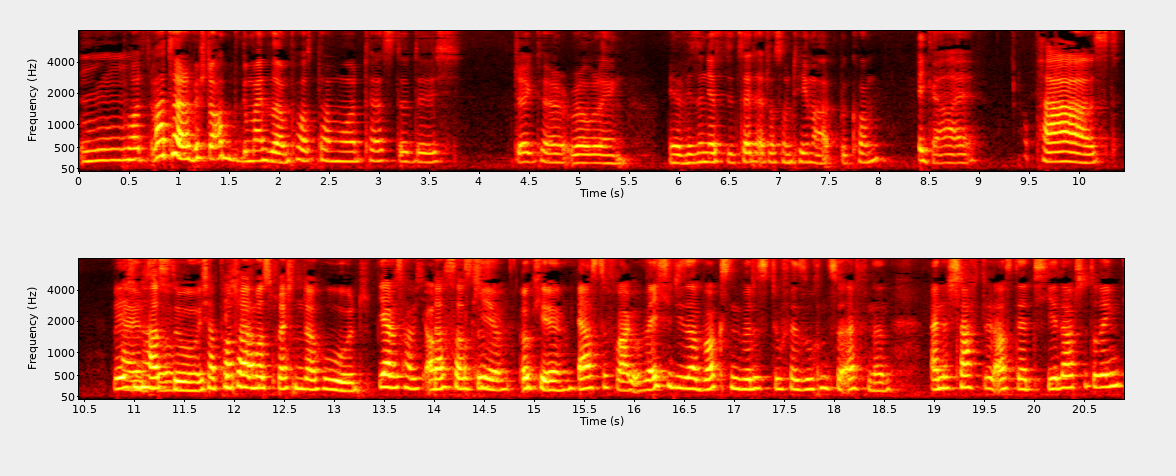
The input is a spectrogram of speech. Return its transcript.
Mm. Port, warte, wir starten gemeinsam. Postpamor, teste dich. J.K. Rowling. Ja, wir sind jetzt dezent etwas vom Thema abbekommen. Egal. Passt. Welchen also, hast du? Ich habe Pottermores hab... sprechender Hut. Ja, das habe ich auch. Das hast okay. du? Okay. Erste Frage. Welche dieser Boxen würdest du versuchen zu öffnen? Eine Schachtel, aus der Tierlaute dringen?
